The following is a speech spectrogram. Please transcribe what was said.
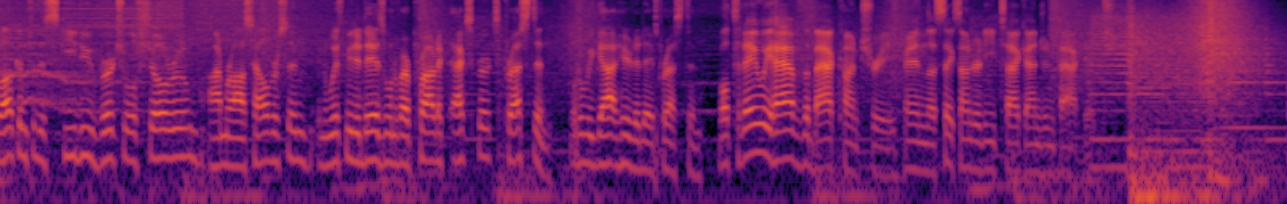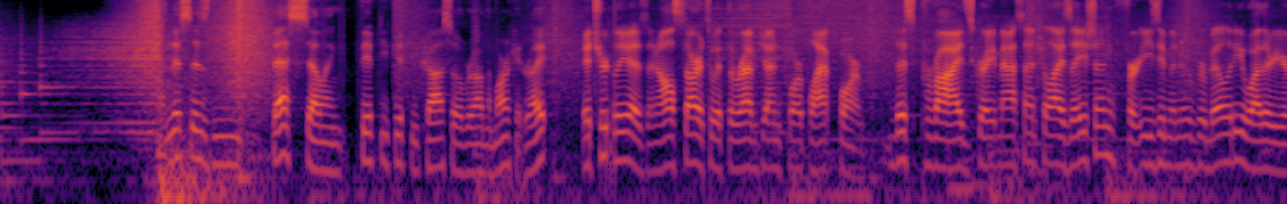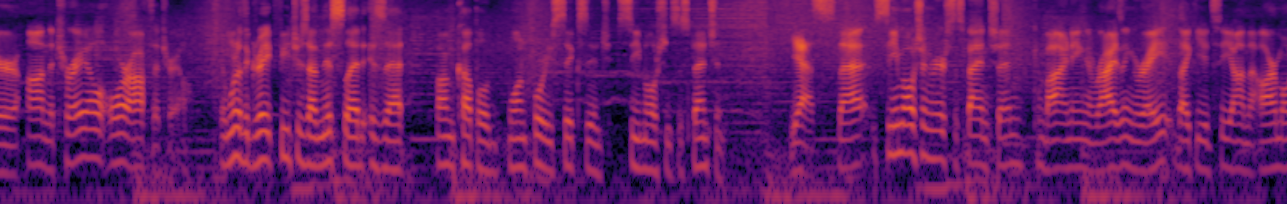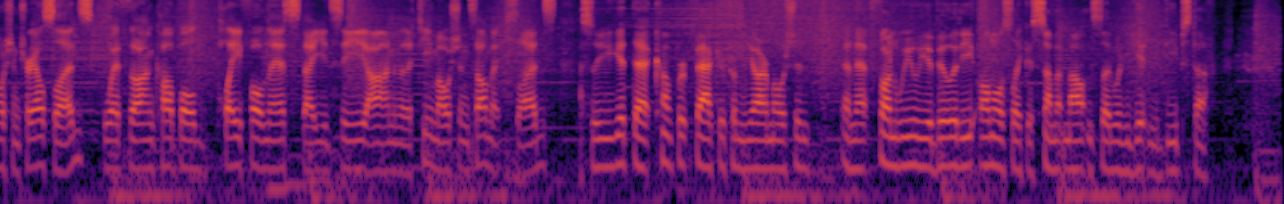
welcome to the Ski-Doo virtual showroom. I'm Ross Halverson, and with me today is one of our product experts, Preston. What do we got here today, Preston? Well, today we have the backcountry in the 600 E-Tech engine package. And this is the best-selling 50-50 crossover on the market, right? It truly is, and it all starts with the Rev Gen 4 platform. This provides great mass centralization for easy maneuverability, whether you're on the trail or off the trail. And one of the great features on this sled is that uncoupled 146-inch C-motion suspension. Yes, that C-motion rear suspension combining a rising rate like you'd see on the R-Motion trail sleds with the uncoupled playfulness that you'd see on the T-Motion Summit sleds. So you get that comfort factor from the R-Motion and that fun wheelie ability almost like a Summit mountain sled when you get in the deep stuff.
